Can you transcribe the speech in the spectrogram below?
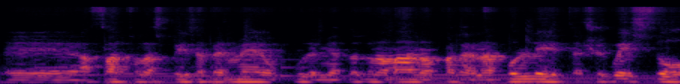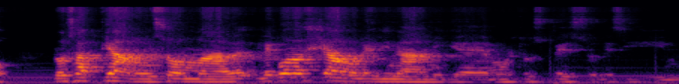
eh, ha fatto la spesa per me oppure mi ha dato una mano a pagare una bolletta, cioè questo lo sappiamo, insomma, le conosciamo le dinamiche molto spesso che, si,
